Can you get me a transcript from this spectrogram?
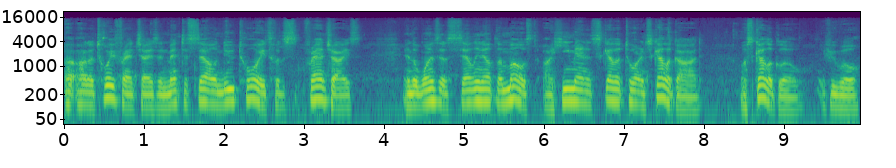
uh, on a toy franchise and meant to sell new toys for the franchise, and the ones that are selling out the most are He-Man and Skeletor and Skelegod, or Skeleglow, if you will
